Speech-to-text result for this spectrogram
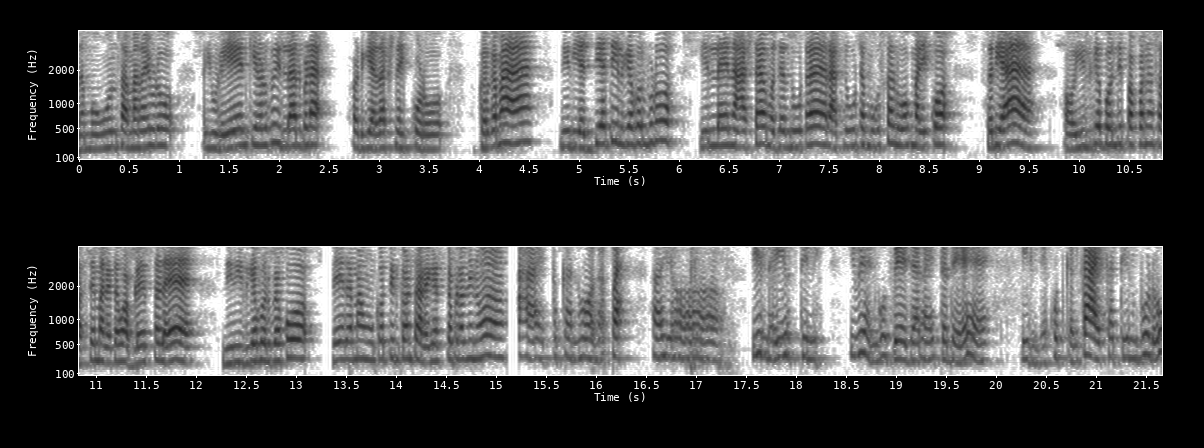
ನಮ್ಮ ಹೂನ್ ಸಾಮಾನ ಇವಳು ಇವಳು ಏನು ಕೇಳಿದ್ರು ಇಲ್ಲ ಅನ್ಬೇಡ. ಅಡುಗೆ ಅದಕ್ಷಣ ಇಕ್ಕೊಡು. ಕರ್ಗಮ್ಮ ನೀನು ಎದ್ದಿ ಎದ್ದಿ ಇಲ್ಲಿಗೆ ಬಂದ್ಬಿಡು. ಇಲ್ಲೇ ನಾಷ್ಟ ಮಧ್ಯಾಹ್ನದ ಊಟ ರಾತ್ರಿ ಊಟ ಮುಗಿಸ್ಕೊಂಡು ಹೋಗಿ ಮರಿಕೋ ಸರಿಯಾ? ಇಲ್ಲಿಗೆ ಬಂದಿ ಪಾಪ ನನ್ನ ಸೊಸೆ ಮನೆ ಒಬ್ಳೆ ಇರ್ತಾಳೆ. ನೀನು ಇಲ್ಲಿಗೆ ಬರಬೇಕು. ಬೇರಮ್ಮ ಉಂಕೊ ತಿನ್ಕೊಂಡು ತಲೆಗೆಡ್ಸ್ಕೊಬೇಡ ನೀನು. ಆಯ್ತು ಹೋಗಪ್ಪ. ಅಯ್ಯೋ ಇಲ್ಲ ಇರ್ತೀನಿ. ಇವೇನ್ಗೂ ಬೇಜಾರಾಯ್ತದೆ. ಇಲ್ಲೇ ಕುತ್ಕೊಂಡು ಕಾಯ್ಕ ತಿನ್ಬಿಡು.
